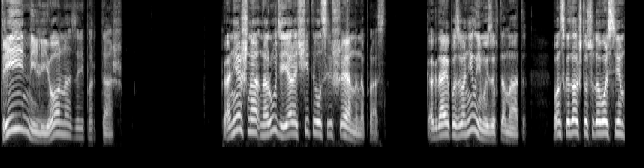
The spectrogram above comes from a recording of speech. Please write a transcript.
Три миллиона за репортаж. Конечно, на Руди я рассчитывал совершенно напрасно. Когда я позвонил ему из автомата, он сказал, что с удовольствием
